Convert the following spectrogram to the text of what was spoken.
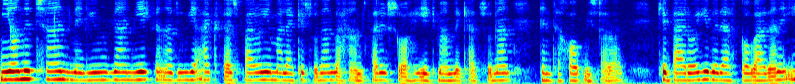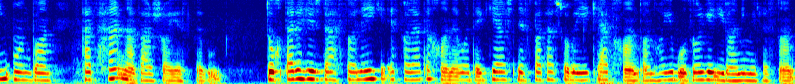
میان چند میلیون زن یک زن از روی عکسش برای ملکه شدن و همسر شاه یک مملکت شدن انتخاب می شود که برای به دست آوردن این عنوان از هر نظر شایسته بود. دختر هجده ساله ای که اصالت خانوادگیش نسبتش را به یکی از خاندانهای بزرگ ایرانی میرساند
